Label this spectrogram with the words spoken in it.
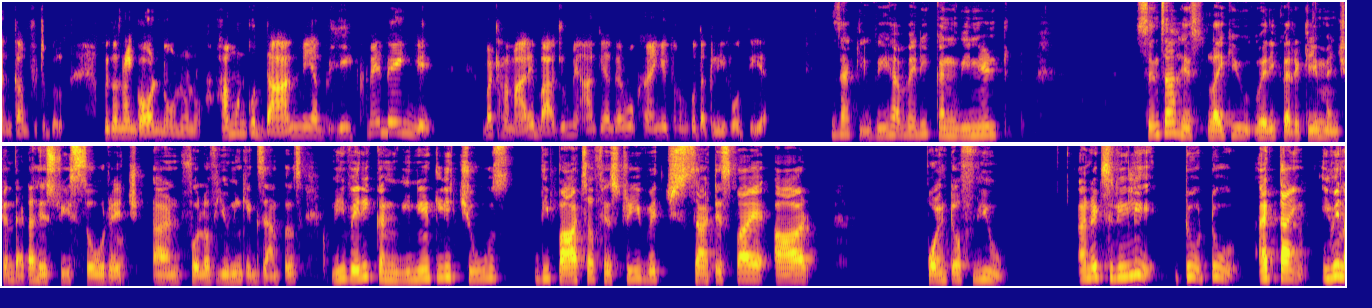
uncomfortable because my God no no no हम उनको दान में या भीख में देंगे बट हमारे बाजू में आके अगर वो खाएँगे तो हमको तकलीफ़ होती है exactly. We have very convenient since our his like you very correctly mentioned that our history is so rich and full of unique examples we very conveniently choose the parts of history which satisfy our point of view. And it's really to to at time even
